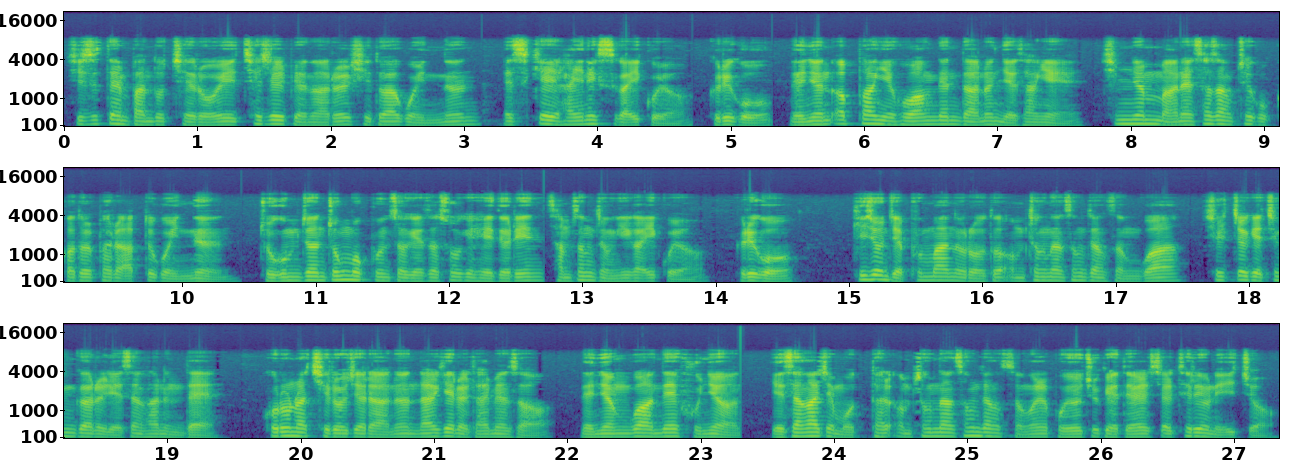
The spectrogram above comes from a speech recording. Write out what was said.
시스템 반도체로의 체질 변화를 시도하고 있는 SK 하이닉스가 있고요. 그리고 내년 업황이 호황된다는 예상에 10년 만에 사상 최고가 돌파를 앞두고 있는 조금 전 종목 분석에서 소개해드린 삼성전기가 있고요. 그리고 기존 제품만으로도 엄청난 성장성과 실적의 증가를 예상하는데 코로나 치료제라는 날개를 달면서 내년과 내후년 예상하지 못할 엄청난 성장성을 보여주게 될 셀트리온이 있죠.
